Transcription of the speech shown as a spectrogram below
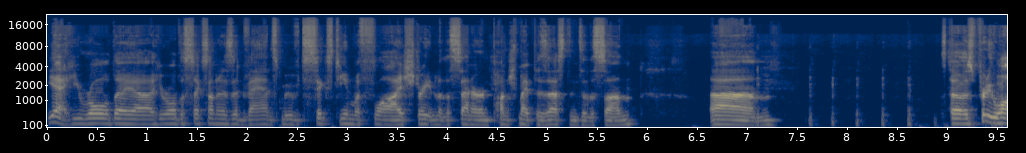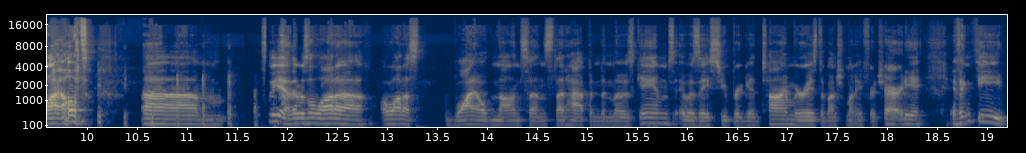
Yeah, he rolled a uh, he rolled a six on his advance, moved 16 with fly straight into the center, and punched my possessed into the sun. Um, so it was pretty wild. Um, so yeah, there was a lot of a lot of wild nonsense that happened in those games. It was a super good time. We raised a bunch of money for charity. I think the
